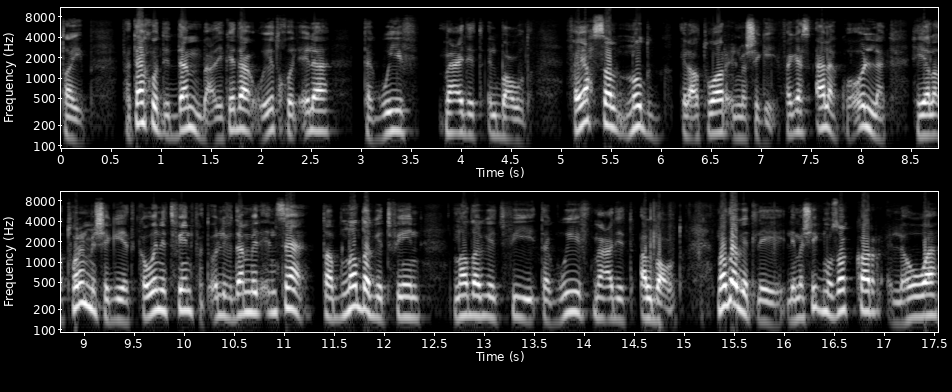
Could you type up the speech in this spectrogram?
طيب فتاخد الدم بعد كده ويدخل إلى تجويف معدة البعوضة. فيحصل نضج الأطوار المشيجية فأجي أسألك وأقول لك هي الأطوار المشيجية اتكونت فين؟ فتقول لي في دم الإنسان. طب نضجت فين؟ نضجت في تجويف معدة البعوضة نضجت ليه؟ لمشيج مذكر اللي هو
